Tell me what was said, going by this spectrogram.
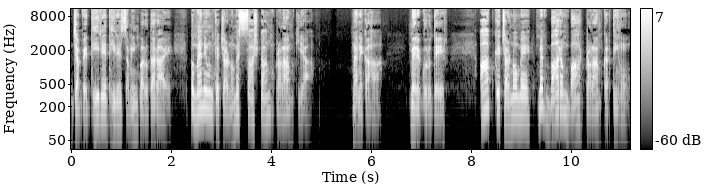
जब वे धीरे धीरे ज़मीन पर उतर आए तो मैंने उनके चरणों में साष्टांग प्रणाम किया। मैंने कहा, मेरे गुरुदेव आपके चरणों में मैं बारंबार प्रणाम करती हूँ।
